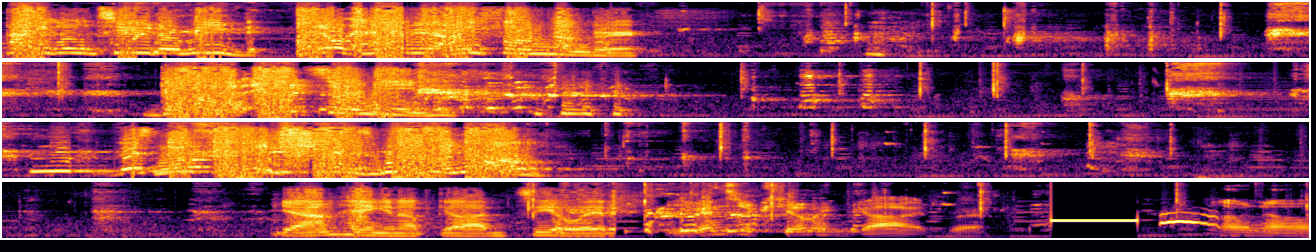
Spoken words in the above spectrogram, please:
Bible 2 to read. I don't have your iPhone number. God, answer me! This new fucking shit is what I know! Yeah, I'm hanging up, God. See you later. You guys are killing God, bro. Oh no.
